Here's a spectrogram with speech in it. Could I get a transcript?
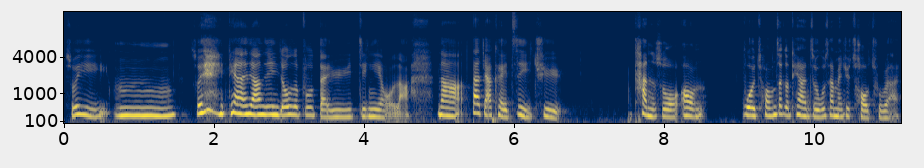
所以，嗯，所以天然香精就是不等于精油啦。那大家可以自己去看说，哦。我从这个天然植物上面去抽出来，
